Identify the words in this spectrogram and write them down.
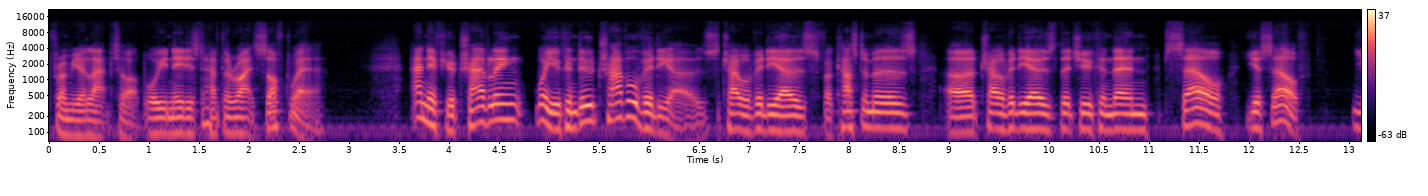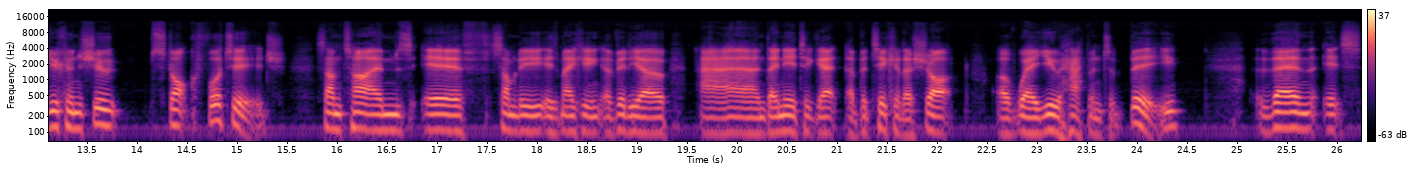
from your laptop. All you need is to have the right software. And if you're traveling, well, you can do travel videos, travel videos for customers, uh, travel videos that you can then sell yourself. You can shoot stock footage. Sometimes, if somebody is making a video and they need to get a particular shot of where you happen to be, then it's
